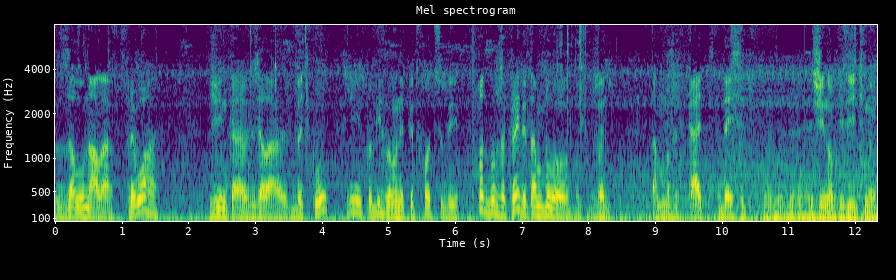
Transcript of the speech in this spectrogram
залунала тривога. Жінка взяла дочку і побігли вони під вход сюди. Вход був закритий, там було вже там, може 5-10 жінок з дітьми.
